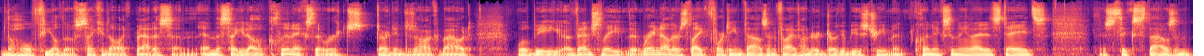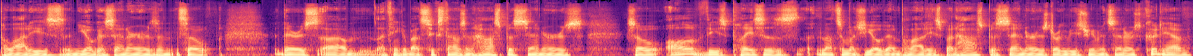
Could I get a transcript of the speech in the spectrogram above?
the whole field of psychedelic medicine. And the psychedelic clinics that we're starting to talk about will be eventually, right now, there's like 14,500 drug abuse treatment clinics in the United States. There's 6,000 Pilates and yoga centers. And so there's, um, I think, about 6,000 hospice centers. So all of these places, not so much yoga and Pilates, but hospice centers, drug abuse treatment centers, could have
